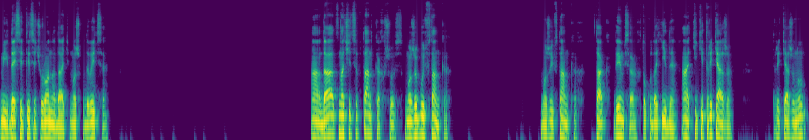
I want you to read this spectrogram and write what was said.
Міг 10 тисяч урона дати, можеш подивитися. А, да, значить це в танках щось. Може бути в танках. Може і в танках. Так, дивимося, хто куди їде. А, тільки третяжа. Третяжа, ну.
